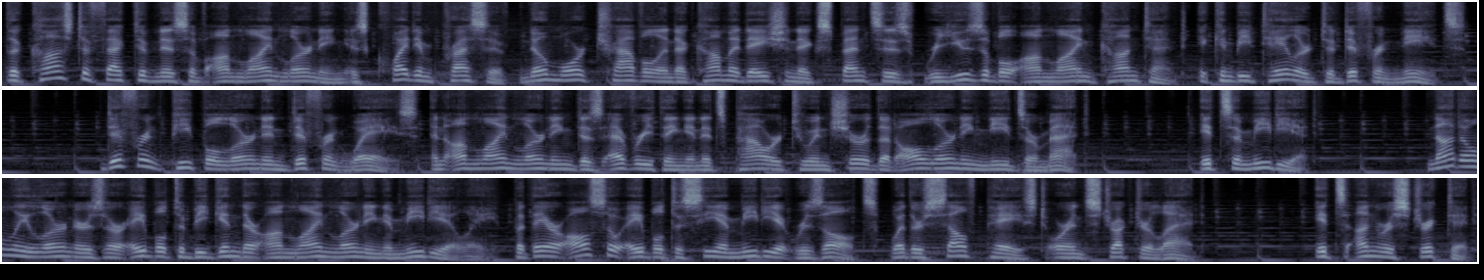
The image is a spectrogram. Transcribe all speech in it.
The cost-effectiveness of online learning is quite impressive, no more travel and accommodation expenses, reusable online content, it can be tailored to different needs. Different people learn in different ways, and online learning does everything in its power to ensure that all learning needs are met. It's immediate. Not only learners are able to begin their online learning immediately, but they are also able to see immediate results, whether self-paced or instructor-led. It's unrestricted.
